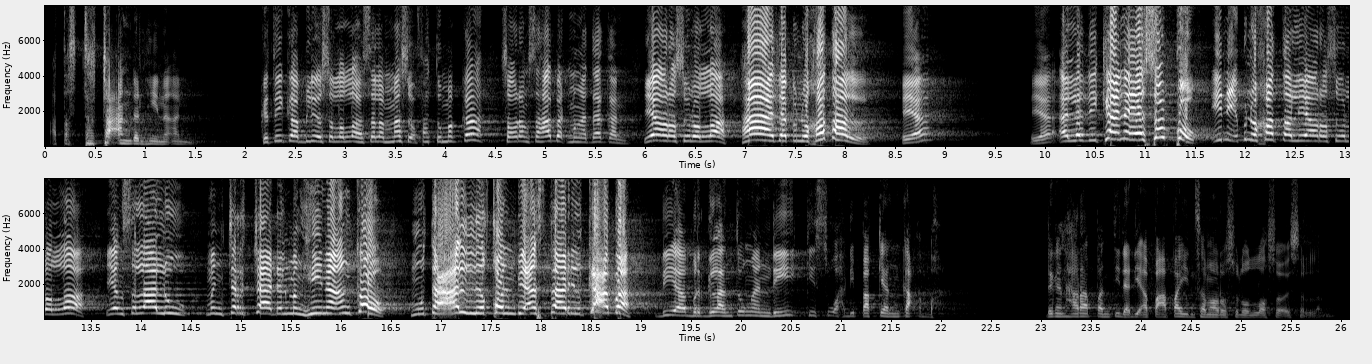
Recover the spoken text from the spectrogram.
atas cercaan dan hinaan. Ketika beliau sallallahu alaihi wasallam masuk Fatu Mekah, seorang sahabat mengatakan, "Ya Rasulullah, hadza ibnu Khatal." Ya, ya alladzi kana yasubbuk. Ini ibnu khattal ya Rasulullah yang selalu mencerca dan menghina engkau muta'alliqun bi astaril Ka'bah. Dia bergelantungan di kiswah di pakaian Ka'bah. Dengan harapan tidak diapa-apain sama Rasulullah SAW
